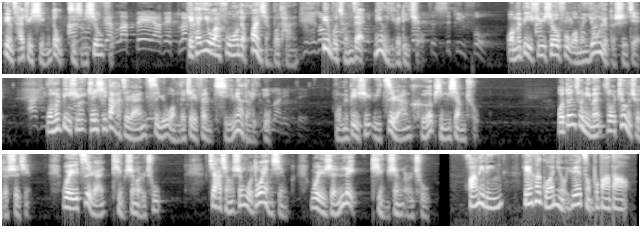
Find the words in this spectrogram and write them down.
并采取行动进行修复。撇开亿万富翁的幻想不谈，并不存在另一个地球。我们必须修复我们拥有的世界，我们必须珍惜大自然赐予我们的这份奇妙的礼物，我们必须与自然和平相处。我敦促你们做正确的事情，为自然挺身而出，加强生物多样性，为人类挺身而出。黄丽玲，联合国纽约总部报道。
